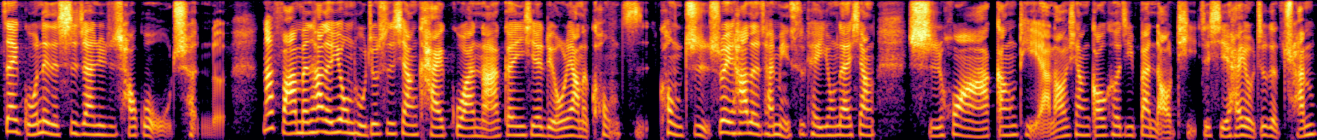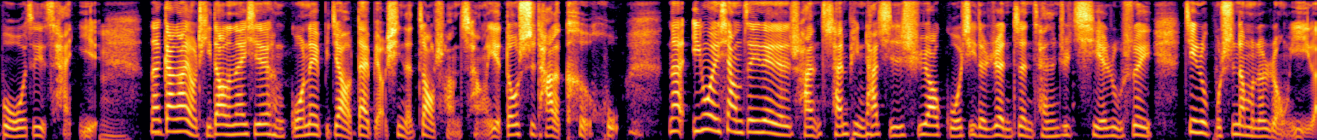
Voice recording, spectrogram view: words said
在国内的市占率是超过五成的。那阀门它的用途就是像开关啊，跟一些流量的控制控制，所以它的产品是可以用在像石化啊、钢铁啊，然后像高科技半导体这些，还有这个船舶这些产业。那刚刚有提到的那些很国内比较有代表性的造船厂，也都是它的客户。那因为像这一类的船产品，它其实需要国际的认证才能去。切入，所以进入不是那么的容易啦。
